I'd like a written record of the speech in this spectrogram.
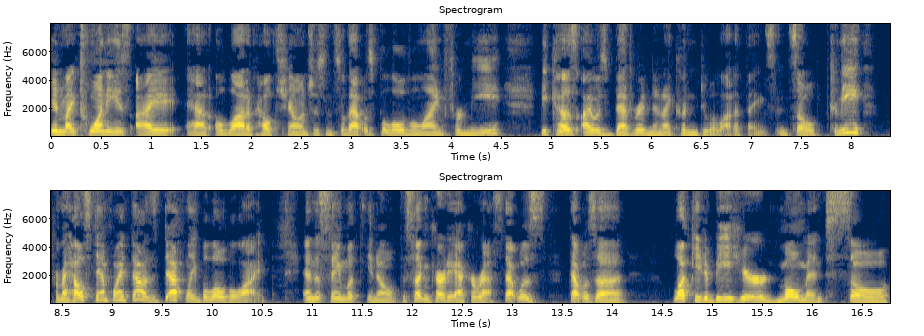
in my 20s, I had a lot of health challenges. And so that was below the line for me because I was bedridden and I couldn't do a lot of things. And so to me, from a health standpoint, that was definitely below the line. And the same with, you know, the sudden cardiac arrest. That was, that was a lucky to be here moment. So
